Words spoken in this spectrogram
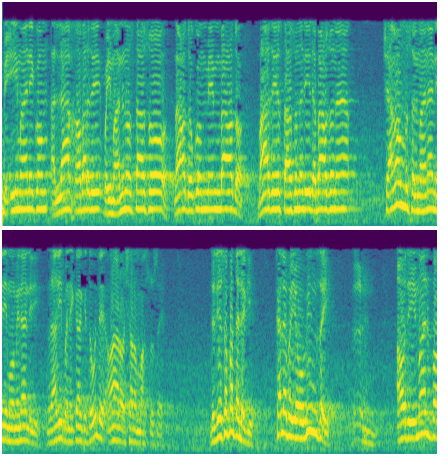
بإيمانكم الله خبر دې په ایمانونو تاسو بعضکم من بعض بعض تاسو نه دي د بعضونه چاغه مسلمانان دي مؤمنان دي زاغي په نکاح کې ته ولې عار او شرم محسوس ہے د دې څه پته لګي کله به یو وینځي او د ایمان په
